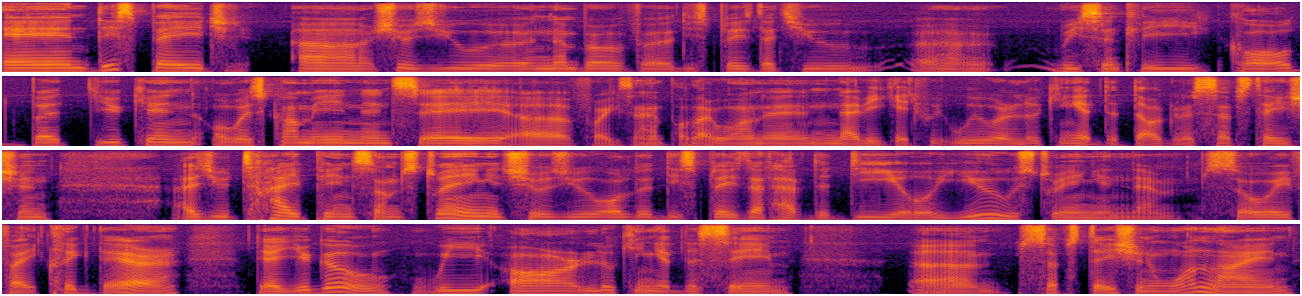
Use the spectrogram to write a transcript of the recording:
And this page shows you a number of uh, displays that you uh, recently called, but you can always come in and say, uh, for example, I want to navigate. We, we, were looking at the Douglas substation. As you type in some string, it shows you all the displays that have the DOU string in them. So if I click there, there you go. We are looking at the same um, substation one line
